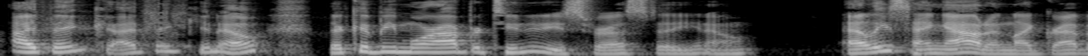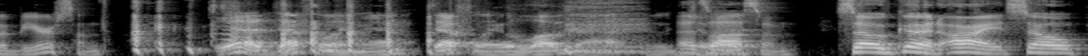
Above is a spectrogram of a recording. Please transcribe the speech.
I think I think you know there could be more opportunities for us to you know at least hang out and like grab a beer sometime. yeah, definitely, man. Definitely, would love that. Would That's enjoy it. awesome. So good. All right, so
